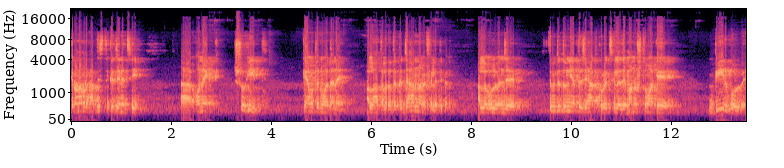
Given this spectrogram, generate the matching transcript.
কারণ আমরা হাদিস থেকে জেনেছি অনেক শহীদ কেয়ামতের ময়দানে আল্লাহ তালা তাদেরকে জাহান নামে ফেলে দিবেন। আল্লাহ বলবেন যে তুমি তো দুনিয়াতে জেহাদ করেছিলে যে মানুষ তোমাকে বীর বলবে,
